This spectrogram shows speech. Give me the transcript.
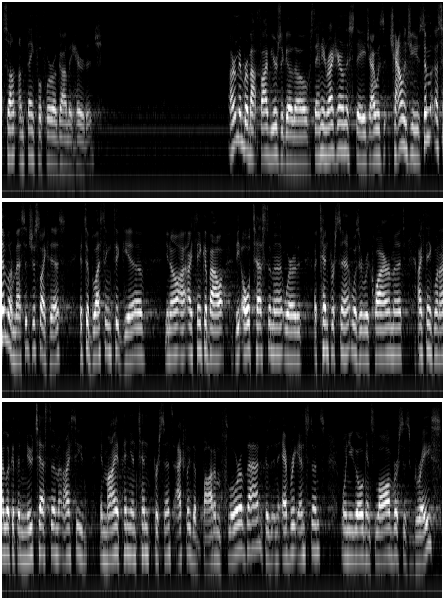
So I'm thankful for a godly heritage. I remember about five years ago, though, standing right here on the stage, I was challenging you, a similar message just like this. It's a blessing to give. You know, I, I, think about the Old Testament where a 10% was a requirement. I think when I look at the New Testament, I see, in my opinion, 10% is actually the bottom floor of that because in every instance, when you go against law versus grace,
